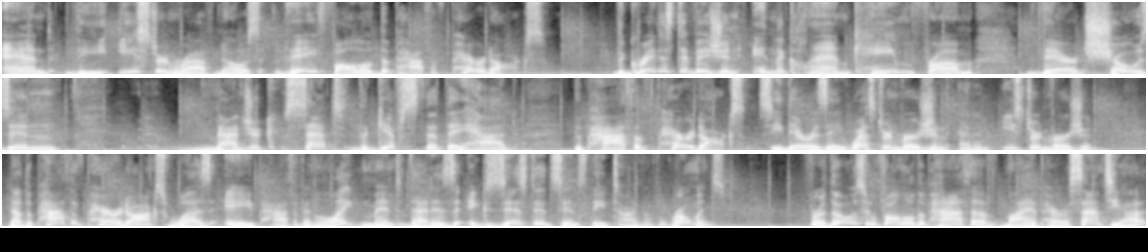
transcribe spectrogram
and the Eastern Ravnos, they followed the Path of Paradox. The greatest division in the clan came from their chosen magic set, the gifts that they had, the Path of Paradox. See, there is a Western version and an Eastern version. Now, the Path of Paradox was a path of enlightenment that has existed since the time of the Romans. For those who follow the path of Maya Parasantia,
